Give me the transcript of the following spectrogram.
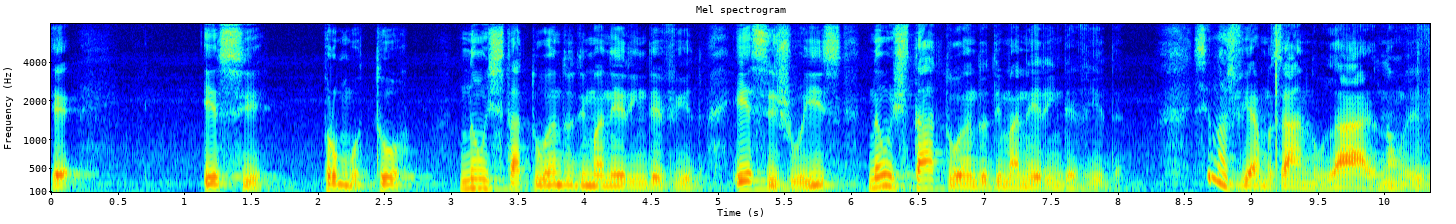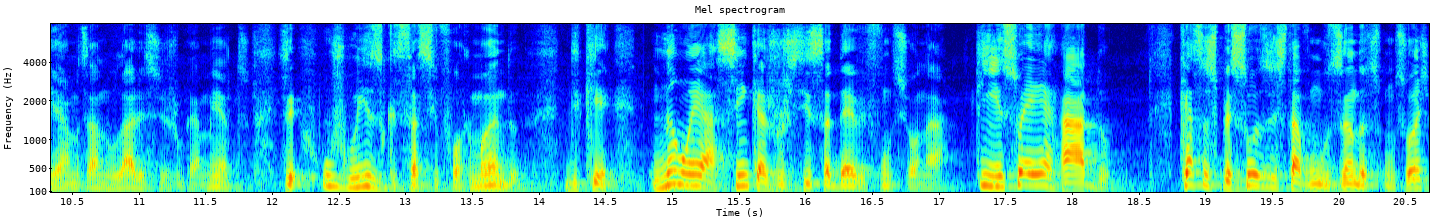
é, esse promotor não está atuando de maneira indevida, esse juiz não está atuando de maneira indevida. Se nós viermos a anular, não viermos a anular esses julgamentos, dizer, o juízo que está se formando de que não é assim que a justiça deve funcionar, que isso é errado, que essas pessoas estavam usando as funções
